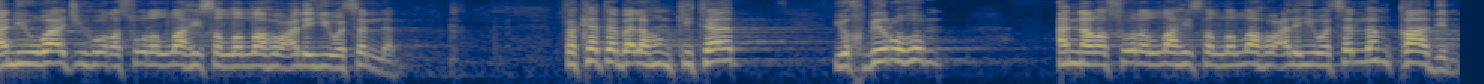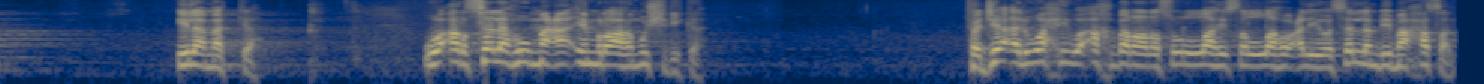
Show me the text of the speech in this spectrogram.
أن يواجهوا رسول الله صلى الله عليه وسلم. فكتب لهم كتاب يخبرهم أن رسول الله صلى الله عليه وسلم قادم إلى مكة وأرسله مع امرأة مشركة. فجاء الوحي وأخبر رسول الله صلى الله عليه وسلم بما حصل.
